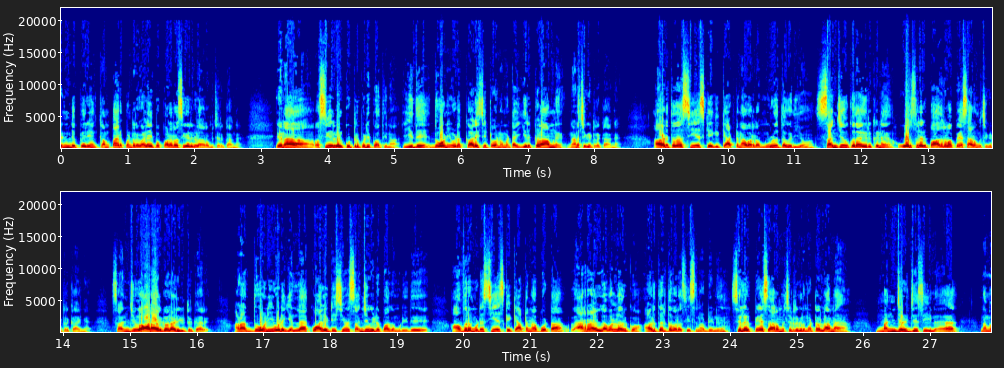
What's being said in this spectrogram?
ரெண்டு பேரையும் கம்பேர் பண்ணுற வேலை இப்போ பல ரசிகர்கள் ஆரம்பிச்சிருக்காங்க. ஏன்னா ரசிகர்கள் கூற்றுப்படி பார்த்தீங்கன்னா இது தோனியோட கடைசி டோர்னமெண்ட்டாக இருக்கலாம்னு நினச்சிக்கிட்டு இருக்காங்க. அடுத்ததாக சிஎஸ்கேக்கு கேப்டனாக வர்ற முழு தகுதியும் சஞ்சுவுக்கு தான் இருக்குன்னு ஒரு சிலர் ஆதரவாக பேச ஆரம்பிச்சுக்கிட்டு இருக்காங்க. சஞ்சு ஆறாருக்கு விளையாடிக்கிட்டு இருக்காரு. ஆனால் தோனியோட எல்லா குவாலிட்டிஸையும் சஞ்சு கிட்ட பார்க்க முடியுது. அவரை மட்டும் சிஎஸ்கே கேப்டனாக போட்டால் வேற லெவலில் இருக்கும். அடுத்தடுத்த வர சீசன் அப்படின்னு சிலர் பேச ஆரம்பிச்சுட்டு இருக்கிறது மட்டும் இல்லாமல் மஞ்சள் ஜெஸியில் நம்ம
